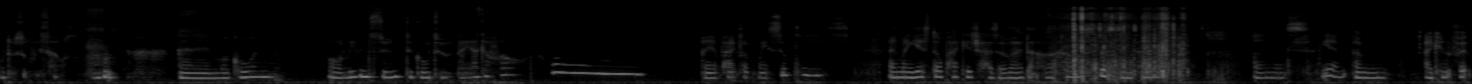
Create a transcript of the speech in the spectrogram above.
out of Sophie's house. and we're going, or leaving soon to go to Niagara Falls. Woo! I have packed up my suitcase, and my YesStyle package has arrived at her house just in time. And yeah, um, I couldn't fit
